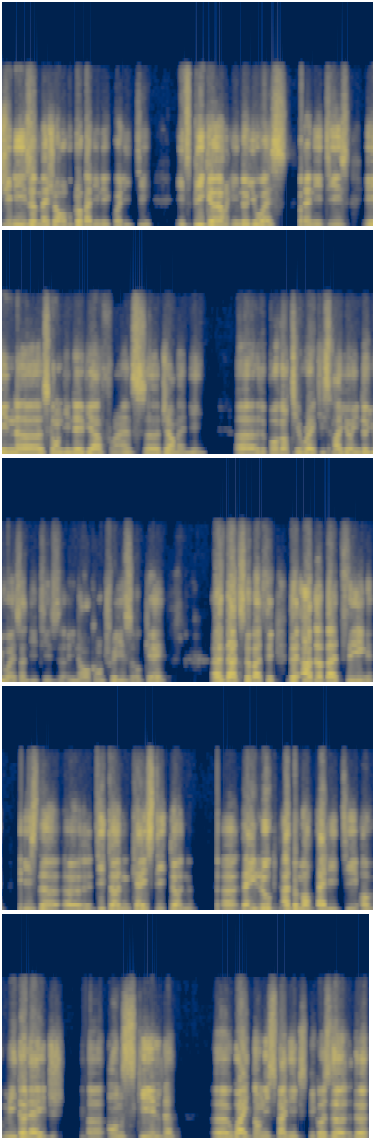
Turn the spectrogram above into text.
Gini is a measure of global inequality. It's bigger in the US than it is in uh, Scandinavia, France, Germany. the poverty rate is higher in the US than it is in our countries, okay? And that's the bad thing. The other bad thing is the uh, Deaton case Deaton. Uh, they looked at the mortality of middle-aged, uh, unskilled, uh, white non-Hispanics, because the, the,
